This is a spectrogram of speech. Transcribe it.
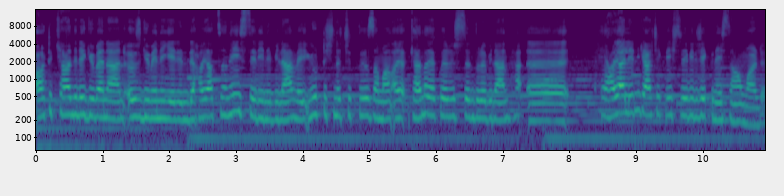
artık kendine güvenen, özgüveni yerinde, hayatta ne istediğini bilen ve yurt dışına çıktığı zaman aya- kendi ayakları üstünde durabilen, e, hayallerini gerçekleştirebilecek bir Neslihan vardı.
